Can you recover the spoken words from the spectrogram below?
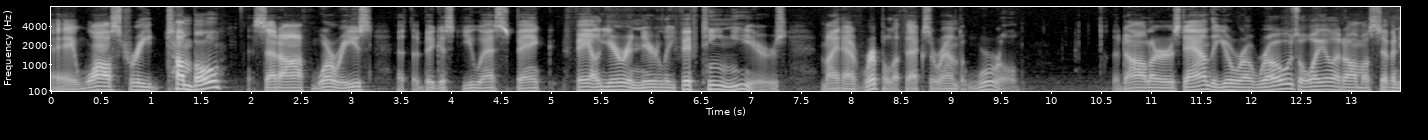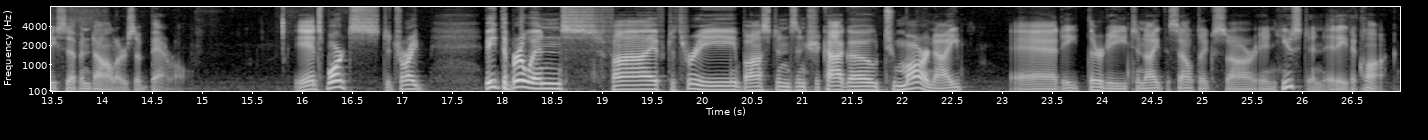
a Wall Street tumble, set off worries that the biggest U.S. bank failure in nearly 15 years might have ripple effects around the world. The dollar is down. The euro rose. Oil at almost $77 a barrel. In sports, Detroit beat the Bruins 5 to 3. Boston's in Chicago tomorrow night at 8:30 tonight. The Celtics are in Houston at 8 o'clock.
